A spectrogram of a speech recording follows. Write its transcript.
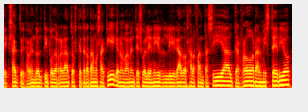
Exacto, y sabiendo el tipo de relatos que tratamos aquí, que normalmente suelen ir ligados a la fantasía, al terror, al misterio,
